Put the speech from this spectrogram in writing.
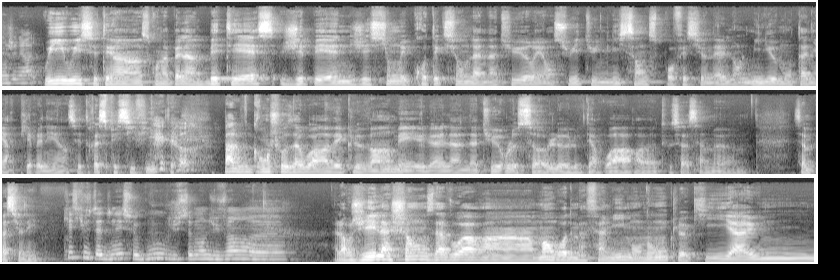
en général? Oui, oui, c'était ce qu'on appelle un BTS GPN, gestion et protection de la nature, et ensuite une licence professionnelle dans le milieu montagnard pyrénéen. C'est très spécifique. Pas grand chose à voir avec le vin, mais la, la nature, le sol, le terroir, euh, tout ça, ça me, ça me passionnait. Qu'est-ce qui vous a donné ce goût, justement, du vin Alors j'ai eu la chance d'avoir un membre de ma famille, mon oncle, qui a une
